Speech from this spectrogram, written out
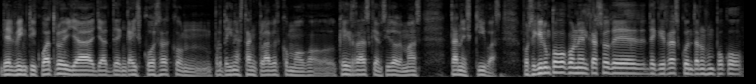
del 24 y ya, ya tengáis cosas con proteínas tan claves como KRAS que han sido además tan esquivas. Por seguir un poco con el caso de, de KRAS, cuéntanos un poco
